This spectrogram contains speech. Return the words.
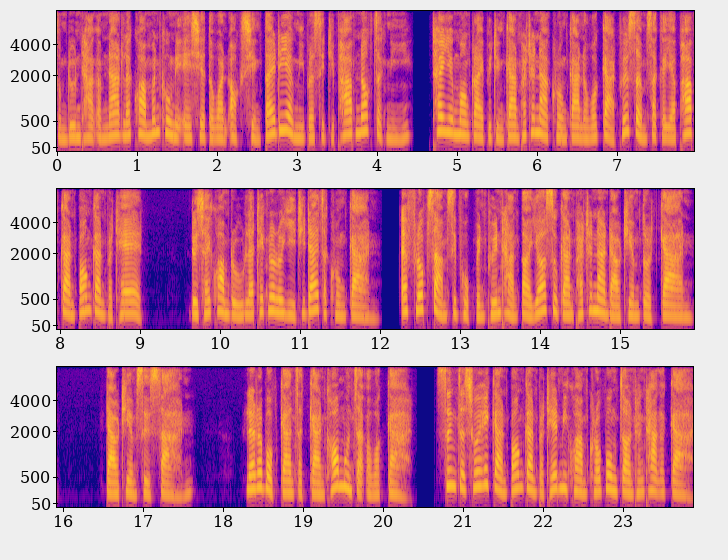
สมดุลทางอำนาจและความมั่นคงในเอเชียตะวันออกเฉียงใต้ได้อย่างมีประสิทธิภาพนอกจากนี้ไทยยังมองไกลไปถึงการพัฒนาโครงการอวกาศเพื่อเสริมศักยภาพการป้องกันประเทศ โดยใช้ความรู้และเทคโนโลยีที่ได้จากโครงการ F-36 เป็นพื้นฐานต่อยอดสู่การพัฒนาดาวเทียมตรวจการ ดาวเทียมสื่อสาร และระบบการจัดการข้อมูลจากอวกาศ ซึ่งจะช่วยให้การป้องกันประเทศมีความครบวงจรทั้งทางอากาศ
